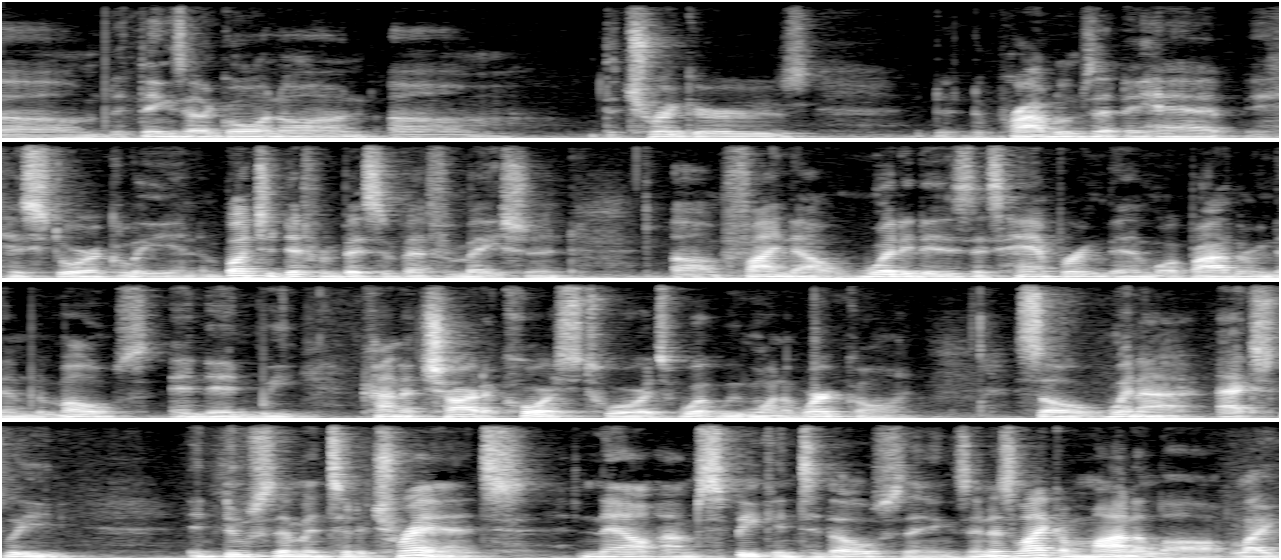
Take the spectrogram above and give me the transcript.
um, the things that are going on, um, the triggers, the, the problems that they had historically, and a bunch of different bits of information. Um, find out what it is that's hampering them or bothering them the most, and then we kind of chart a course towards what we want to work on. So when I actually induce them into the trance, now I'm speaking to those things, and it's like a monologue, like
